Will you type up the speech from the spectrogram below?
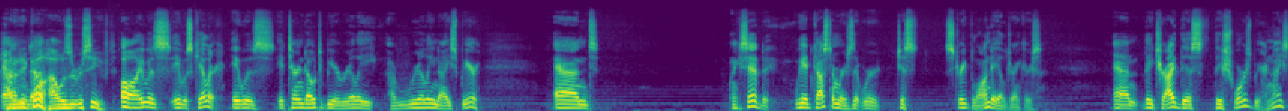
How did it go? uh, How was it received? oh, it was it was killer. It was it turned out to be a really a really nice beer. And like I said, we had customers that were just straight blonde ale drinkers. And they tried this this Schwarz beer, a nice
